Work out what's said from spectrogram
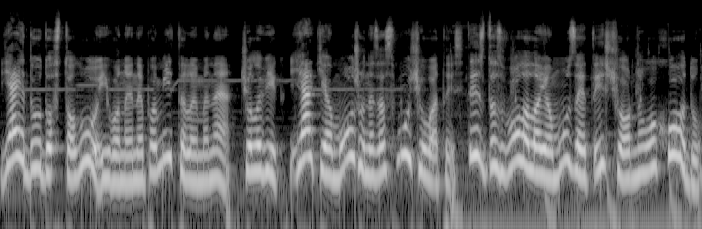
Я йду до столу, і вони не помітили мене. Чоловік, як я можу не засмучуватись? Ти ж дозволила йому зайти з чорного ходу.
